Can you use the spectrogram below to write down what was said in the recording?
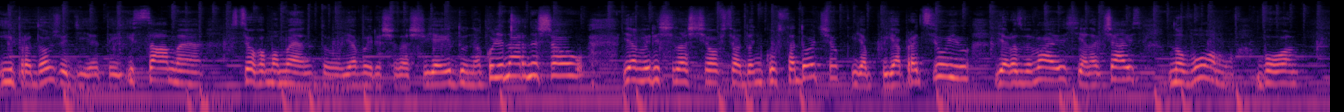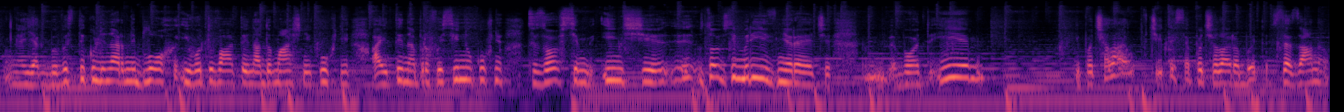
і продовжуй діяти. І саме з цього моменту я вирішила, що я йду на кулінарне шоу. Я вирішила, що все, доньку в садочок, я, я працюю, я розвиваюсь, я навчаюсь новому, бо якби вести кулінарний блог і готувати на домашній кухні, а йти на професійну кухню це зовсім інші, е, зовсім різні речі. От, і, і почала вчитися, почала робити все заново.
